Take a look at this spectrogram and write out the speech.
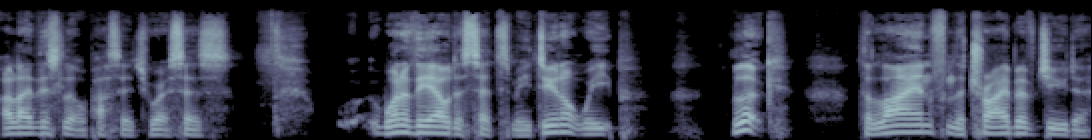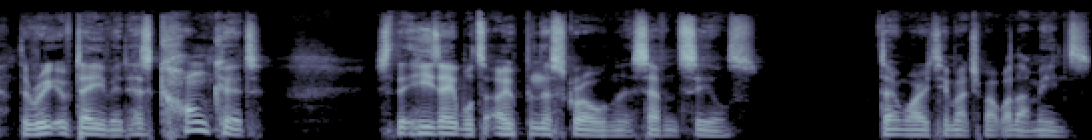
I like this little passage where it says, One of the elders said to me, Do not weep. Look, the lion from the tribe of Judah, the root of David, has conquered so that he's able to open the scroll and its seven seals. Don't worry too much about what that means.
